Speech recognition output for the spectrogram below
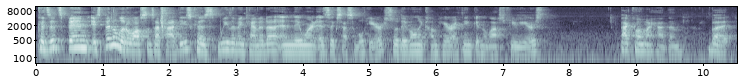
because it's been it's been a little while since I've had these because we live in Canada and they weren't as accessible here, so they've only come here I think in the last few years. Back home I had them, but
